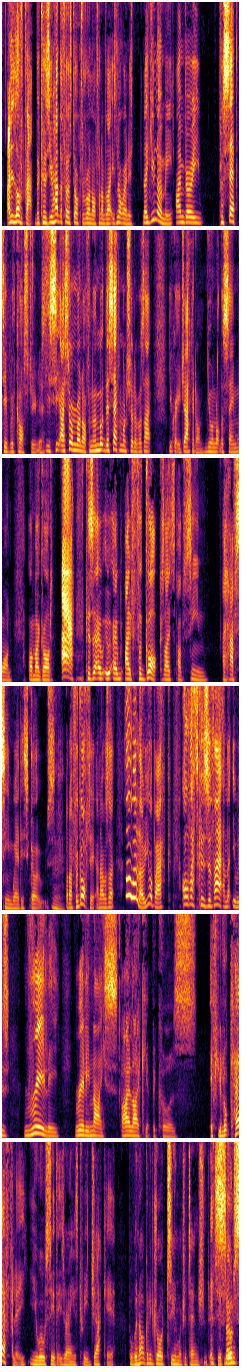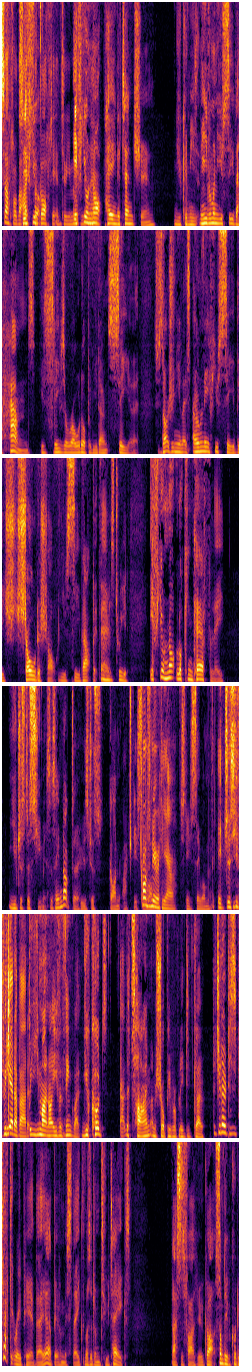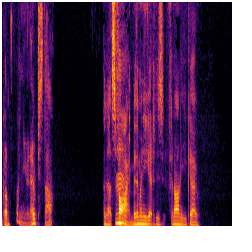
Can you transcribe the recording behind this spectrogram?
I love that because you had the first Doctor run off, and I'm like, he's not wearing his like you know me, I'm very perceptive with costumes. Yes. You see, I saw him run off, and the, the second one showed up. I was like, you've got your jacket on. You're not the same one. Oh my god, ah, because I, I I forgot because I've seen. I have seen where this goes, Mm. but I forgot it, and I was like, "Oh, hello, you're back." Oh, that's because of that, and that, it was really, really nice. I like it because if you look carefully, you will see that he's wearing his tweed jacket, but we're not going to draw too much attention to it. It's So if so subtle that so I forgot it until you. if mentioned it you're not paying attention, you can eas- and even when you see the hands, his sleeves are rolled up and you don't see it. So it's not showing you that it's only if you see the shoulder shot you see that bit there Mm. is tweed. If you're not looking carefully, you just assume it's the same doctor who's just gone. Actually, say one- continuity error. Just need to say one more thing. It just you forget about it. But you might not even think about it. You could at the time. I'm sure people probably did go. Did you notice his jacket reappeared there? Yeah, a bit of a mistake. Must have done two takes. That's as far as we got. Some people could have gone. I didn't even notice that, and that's Mm. fine. But then when you get to this finale, you go,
